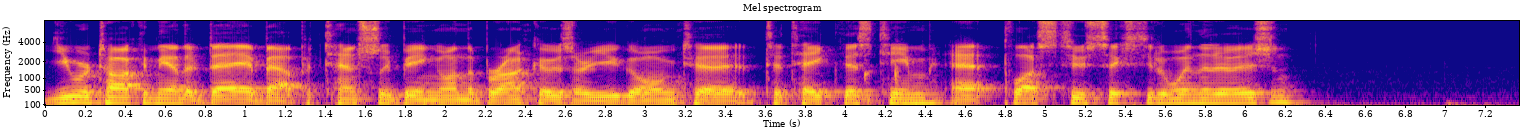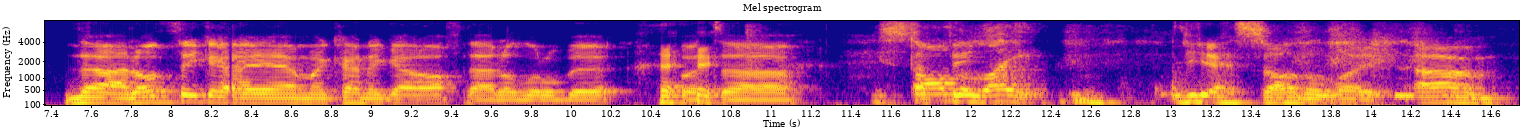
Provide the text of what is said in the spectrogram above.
you were talking the other day about potentially being on the Broncos. Are you going to to take this team at plus two sixty to win the division? No, I don't think I am. I kind of got off that a little bit, but uh, he saw think, the light. Yeah, saw the light. Um,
